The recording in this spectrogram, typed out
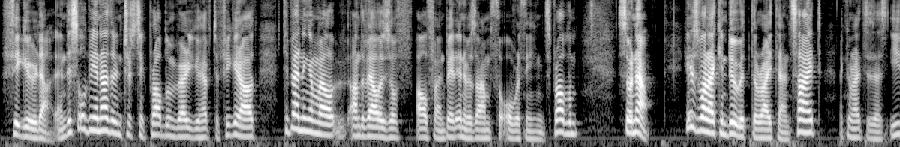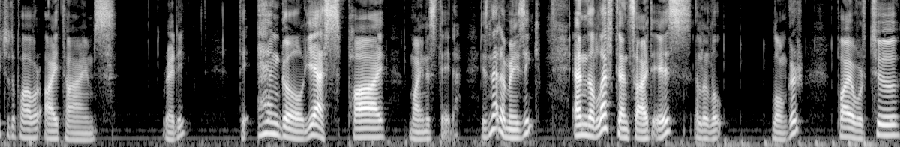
figure it out. And this will be another interesting problem where you have to figure out, depending on, well, on the values of alpha and beta. Anyways, I'm overthinking this problem. So now, here's what I can do with the right-hand side. I can write this as e to the power i times, ready? The angle, yes, pi minus theta. Isn't that amazing? And the left-hand side is a little longer, pi over 2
